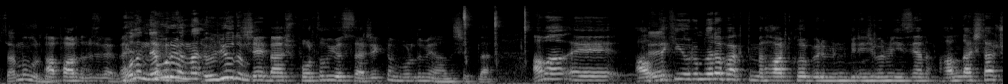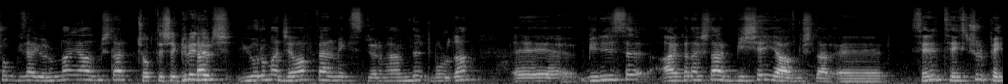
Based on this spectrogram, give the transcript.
sen mi vurdun? Aa pardon özür dilerim. Oğlum ne vuruyorsun lan? Ölüyordum. Şey ben şu portalı gösterecektim vurdum yanlışlıkla. Ama e, alttaki yorumlara baktım ben hardcore bölümünün birinci bölümünü izleyen handaşlar çok güzel yorumlar yazmışlar. Çok teşekkür Birkaç ediyoruz. yoruma cevap vermek istiyorum hem de buradan. Ee, birincisi arkadaşlar bir şey yazmışlar. Ee, senin texture pack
